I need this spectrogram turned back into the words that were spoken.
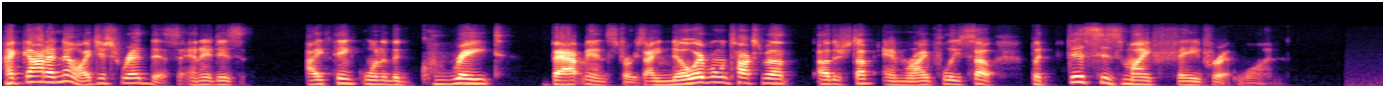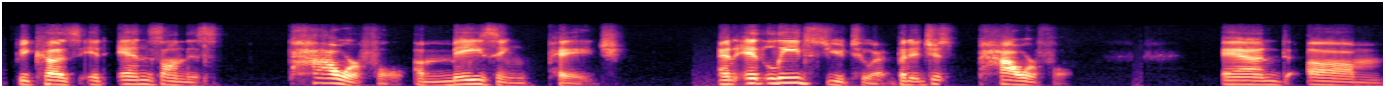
I gotta know. I just read this, and it is, I think, one of the great Batman stories. I know everyone talks about other stuff, and rightfully so, but this is my favorite one because it ends on this powerful, amazing page, and it leads you to it, but it just powerful and um,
